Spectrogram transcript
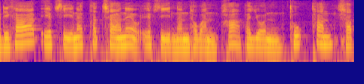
ัสดีครับ FC นักพัฒชาแนล FC นันทวันภาพยนตร์ทุกท่านครับ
